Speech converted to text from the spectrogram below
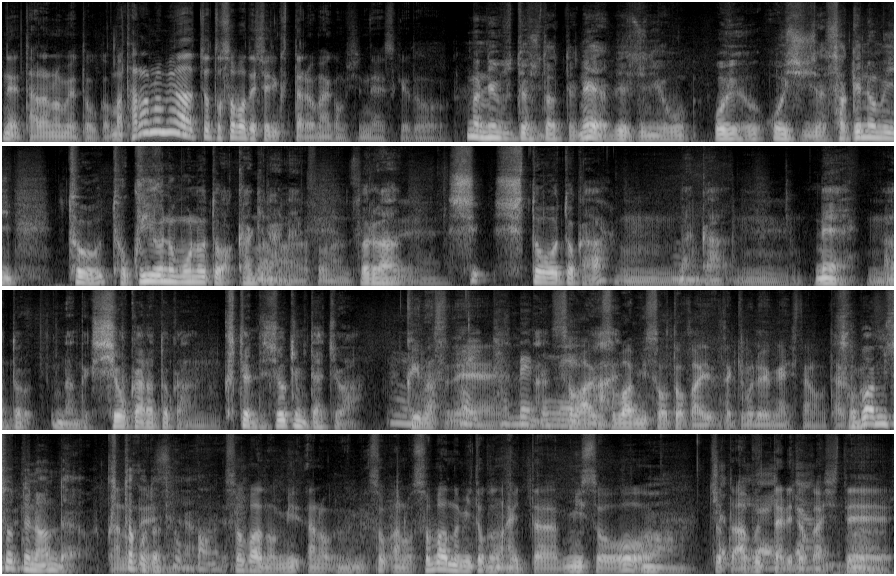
ねタラの芽とか。まあタラの芽はちょっとそばと一緒に食ったらうまいかもしれないですけど。まあねびとしだってね別におおいおいしいじゃん。酒飲みと特有のものとは限らない、そうなんですそれはし酒盗とか、なんか、ね、あとなんだっけ塩辛とか食ってんでしょ君たちは。食いますね、はい食べるね。そばそば味噌とかさっきも例外したのそば味噌ってなんだよ。食ったことない、そばのみあのそあのそばの実とかが入った味噌をちょっと炙ったりとかして、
